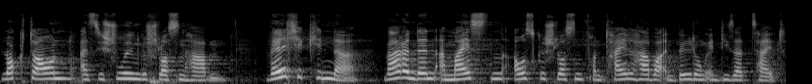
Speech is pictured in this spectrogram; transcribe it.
Lockdown, als die Schulen geschlossen haben. Welche Kinder waren denn am meisten ausgeschlossen von Teilhabe an Bildung in dieser Zeit?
